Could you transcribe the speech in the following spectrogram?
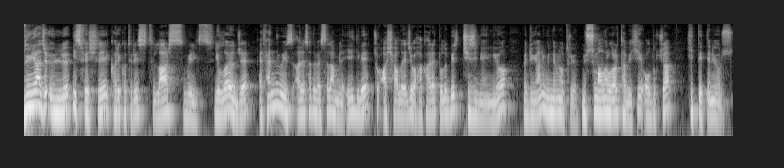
Dünyaca ünlü İsveçli karikatürist Lars Vilks yıllar önce Efendimiz Aleyhisselatü Vesselam ile ilgili çok aşağılayıcı ve hakaret dolu bir çizim yayınlıyor ve dünyanın gündemine oturuyor. Müslümanlar olarak tabii ki oldukça hiddetleniyoruz.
